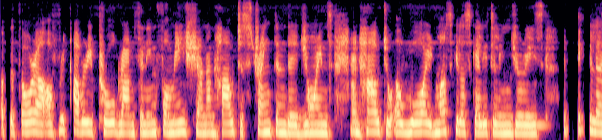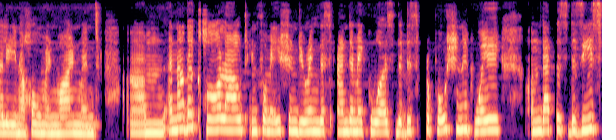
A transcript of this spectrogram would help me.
a plethora of recovery programs and information on how to strengthen their joints and how to avoid musculoskeletal injuries, particularly in a home environment. Um, another call out information during this pandemic was the disproportionate way um, that this disease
